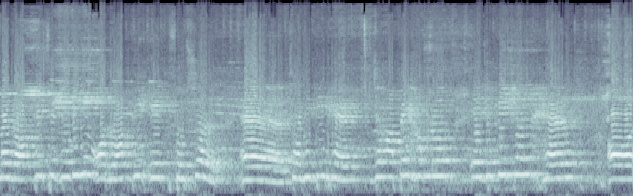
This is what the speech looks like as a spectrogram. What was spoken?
मैं रॉटरी से जुड़ी हूँ और रॉटरी एक सोशल चैरिटी है, जहाँ पे हम लोग एजुकेशन हेल्थ और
